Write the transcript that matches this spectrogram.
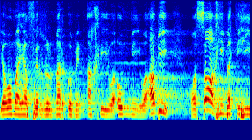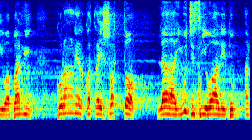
ইয়ৌমা ইয়াফিরুল মারউ মিন আখি ওয়া উম্মি ওয়া আবি ওয়া সাহিবাতিহি ওয়া বানি। কোরআনের কথাই সত্য। লা ইউজসি আন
